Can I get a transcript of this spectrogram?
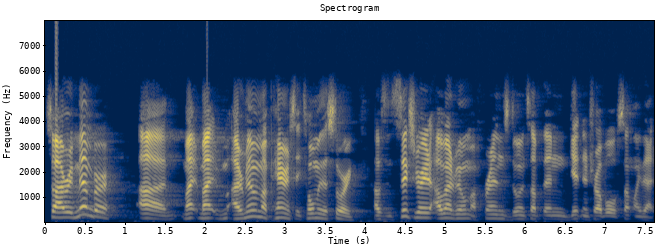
So I remember uh, my, my I remember my parents. They told me the story. I was in sixth grade. I might have been with my friends doing something, getting in trouble, something like that.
